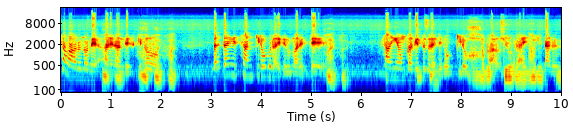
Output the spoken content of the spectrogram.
差はあるのであれなんですけど、はいはいはい。だいたい3キロぐらいで生まれて、はいはい。3、4ヶ月ぐらいで6キロとか6キロぐらいになる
